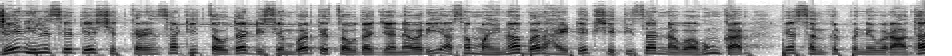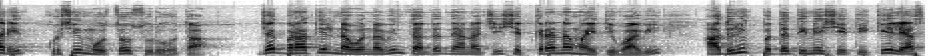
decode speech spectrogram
जैन हिल्स येथे शेतकऱ्यांसाठी चौदा डिसेंबर ते चौदा जानेवारी असा महिनाभर हायटेक शेतीचा नवा हुंकार या संकल्पनेवर आधारित कृषी महोत्सव सुरू होता. जगभरातील नवनवीन तंत्रज्ञानाची शेतकऱ्यांना माहिती व्हावी आधुनिक पद्धतीने शेती केल्यास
